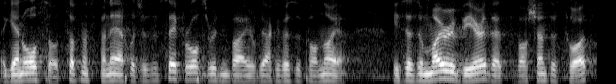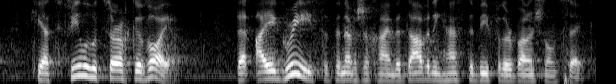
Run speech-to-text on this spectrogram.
again also, Tzafnas Panech, which is a sefer also written by Rabbi Yaakov Yosef he says Moira Bir that the Baal taught, Ki atfilu tzarech gavoya, that I agree, said the Nefesh HaChaim, that davening has to be for the Rebbeinu Shalom's sake.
